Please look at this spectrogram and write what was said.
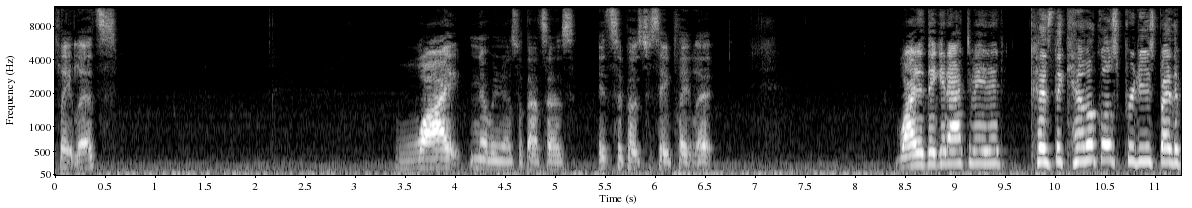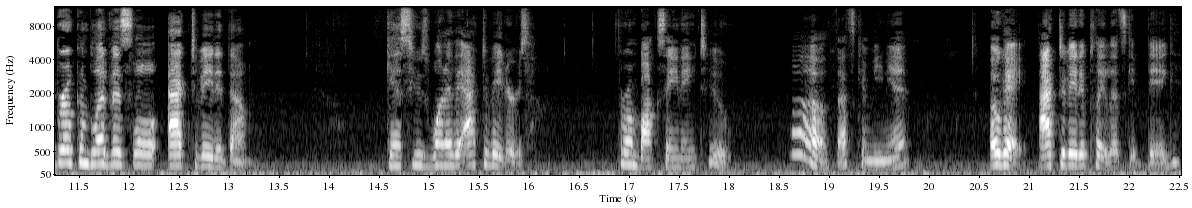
platelets. Why? Nobody knows what that says. It's supposed to say platelet. Why did they get activated? Because the chemicals produced by the broken blood vessel activated them. Guess who's one of the activators? Thromboxane A2. Oh, that's convenient. Okay, activated platelets get big.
